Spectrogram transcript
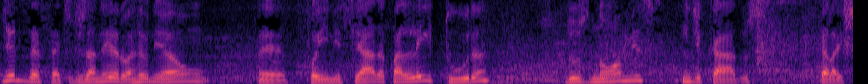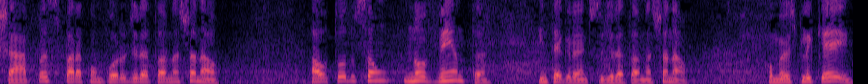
Dia 17 de janeiro, a reunião é, foi iniciada com a leitura dos nomes indicados pelas chapas para compor o Diretório Nacional. Ao todo são 90 integrantes do Diretório Nacional. Como eu expliquei,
